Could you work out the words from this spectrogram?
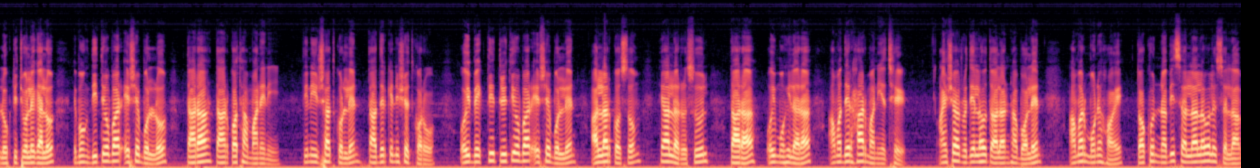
লোকটি চলে গেল এবং দ্বিতীয়বার এসে বলল, তারা তার কথা মানেনি। তিনি ইরশাদ করলেন, তাদেরকে নিষেধ করো। ওই ব্যক্তি তৃতীয়বার এসে বললেন, আল্লাহর কসম, হে আল্লাহ রসুল, তারা, ওই মহিলারা, আমাদের হার মানিয়েছে। আয়সা রদিয়াল্লাহ তাল্লাহা বলেন, আমার মনে হয় তখন নবী সাল্লাহ সাল্লাম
